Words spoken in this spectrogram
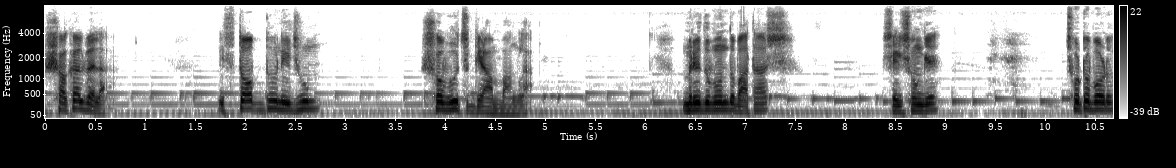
সকালবেলা স্তব্ধ নিঝুম সবুজ গ্রাম বাংলা। মৃদুমন্দ বাতাস, সেই সঙ্গে ছোট বড়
